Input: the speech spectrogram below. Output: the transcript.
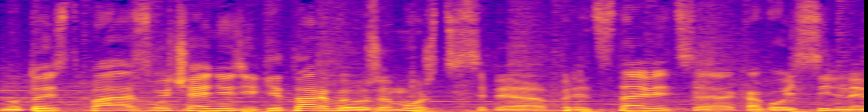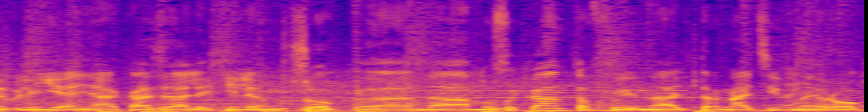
Ну, то есть по звучанию этих гитар вы уже можете себе представить, э, какое сильное влияние оказали Killing Joke э, на музыкантов и на альтернативный рок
